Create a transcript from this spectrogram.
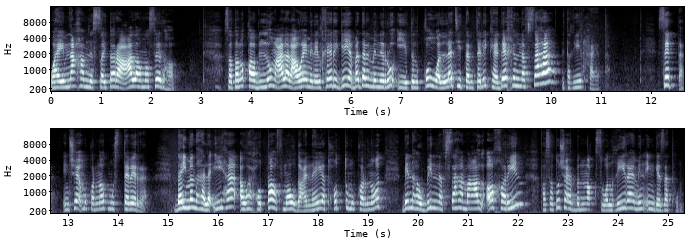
وهيمنعها من السيطرة على مصيرها. ستلقى باللوم على العوامل الخارجية بدل من رؤية القوة التي تمتلكها داخل نفسها لتغيير حياتها. ستة إنشاء مقارنات مستمرة. دايما هلاقيها أو هحطها في موضع إن هي تحط مقارنات بينها وبين نفسها مع الآخرين فستشعر بالنقص والغيرة من إنجازاتهم.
